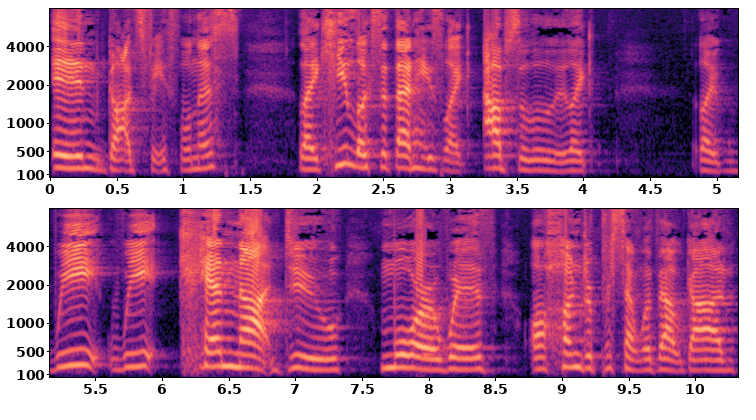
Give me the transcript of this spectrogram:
in God's faithfulness. Like he looks at that and he's like, absolutely, like, like we, we cannot do more with 100% without God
